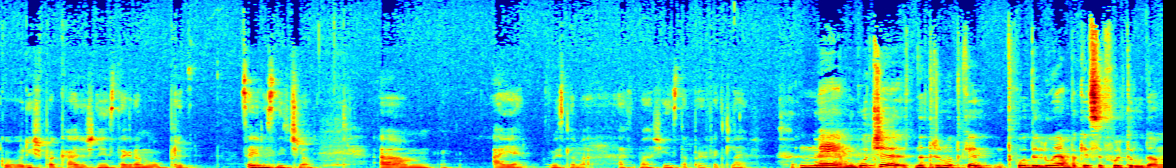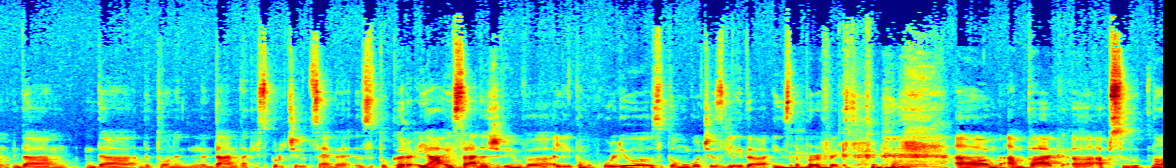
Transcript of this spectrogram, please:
govoriš, pa kažeš na Instagramu, precej Mhm. resnično. Um, a je, mislim, a imaš insta perfect life? Ne, mogoče na trenutke tako delujem, ampak jaz se ful trudim, da, da, da to ne, ne dam takih sporočil od sebe. Zato, ker ja, jaz rada živim v lepem okolju, zato mogoče zgleda insta perfect. um, ampak uh, absolutno,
